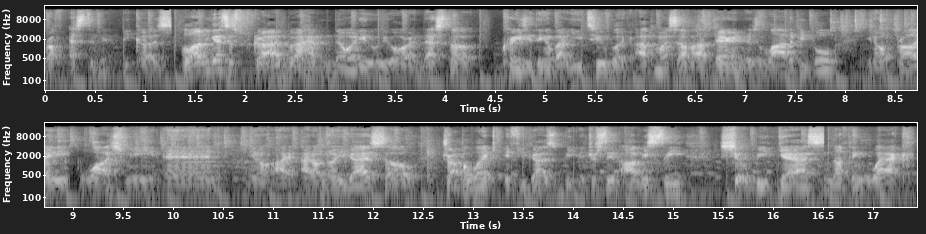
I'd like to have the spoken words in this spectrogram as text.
rough estimate because a lot of you guys subscribe, but I have no idea who you are. And that's the crazy thing about YouTube. Like I put myself out there and there's a lot of people, you know, probably watch me and you know, I, I don't know you guys. So drop a like if you guys would be interested. Obviously, shit would be gas, nothing whack.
